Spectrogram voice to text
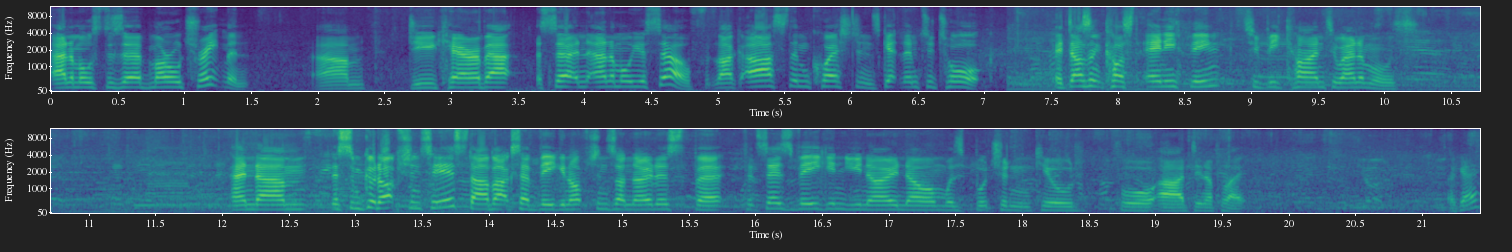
animals deserve moral treatment? Um, do you care about a certain animal yourself? Like, ask them questions, get them to talk. It doesn't cost anything to be kind to animals. And um, there's some good options here. Starbucks have vegan options, I noticed, but if it says vegan, you know no one was butchered and killed for our dinner plate. Okay?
